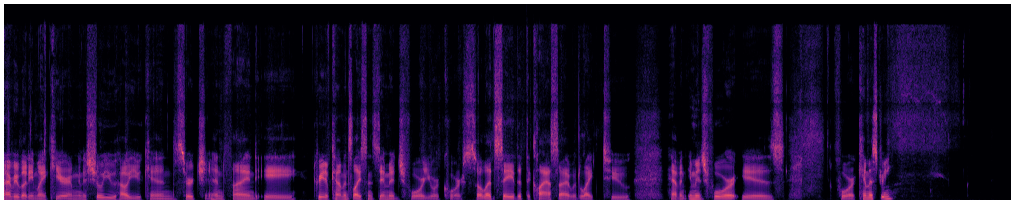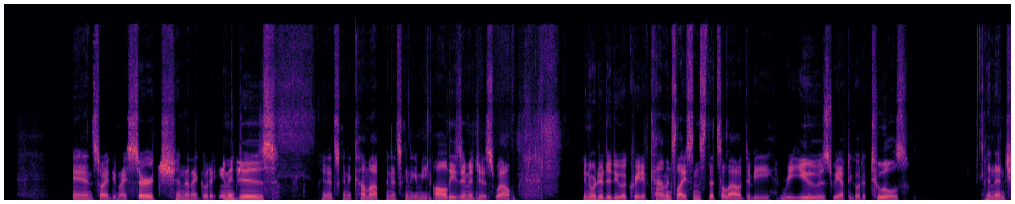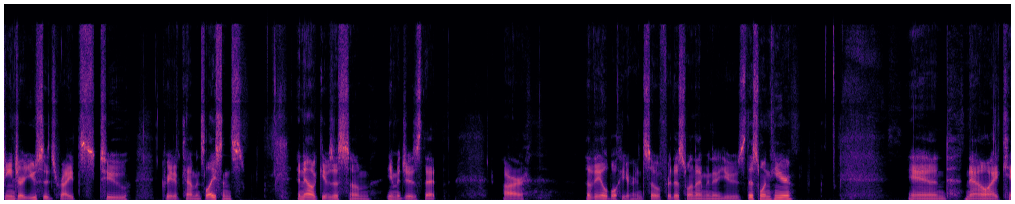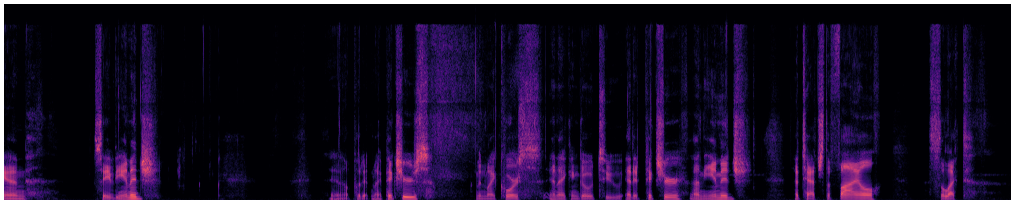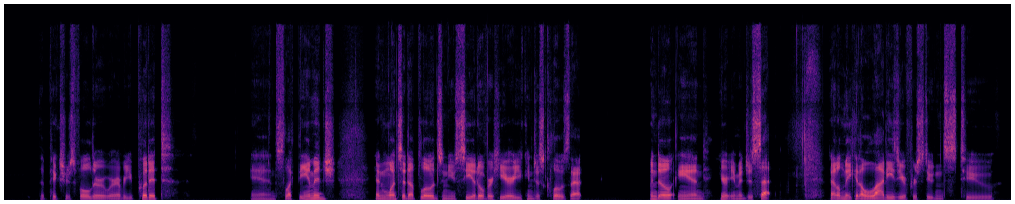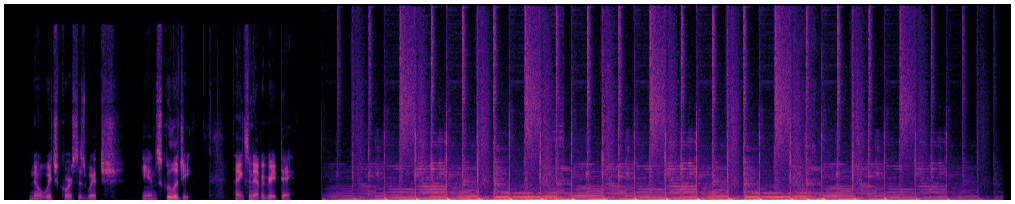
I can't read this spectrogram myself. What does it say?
Hi everybody, Mike here. I'm going to show you how you can search and find a Creative Commons licensed image for your course. So let's say that the class I would like to have an image for is for chemistry. And so I do my search and then I go to images and it's going to come up and it's going to give me all these images. Well, in order to do a Creative Commons license that's allowed to be reused, we have to go to Tools and then change our usage rights to Creative Commons license. And now it gives us some images that are available here. And so for this one, I'm going to use this one here. And now I can save the image. And I'll put it in my pictures in my course. And I can go to edit picture on the image, attach the file, select the pictures folder wherever you put it and select the image. And once it uploads and you see it over here, you can just close that window and your image is set. That'll make it a lot easier for students to know which course is which in Schoology. Thanks and have a great day.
